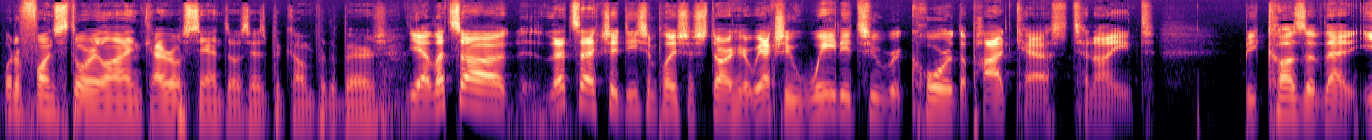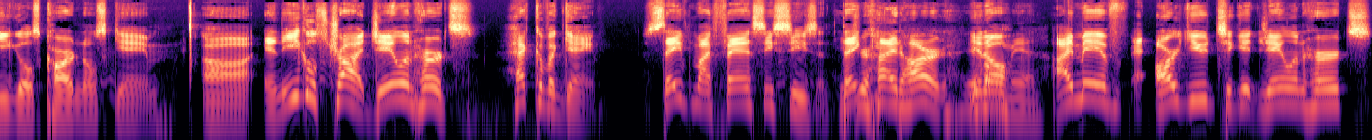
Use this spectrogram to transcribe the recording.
what a fun storyline Cairo Santos has become for the Bears. Yeah, let's uh that's actually a decent place to start here. We actually waited to record the podcast tonight because of that Eagles Cardinals game. Uh, and the Eagles tried. Jalen Hurts, heck of a game. Saved my fantasy season. He tried hard. You Oh, know, man. I may have argued to get Jalen Hurts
